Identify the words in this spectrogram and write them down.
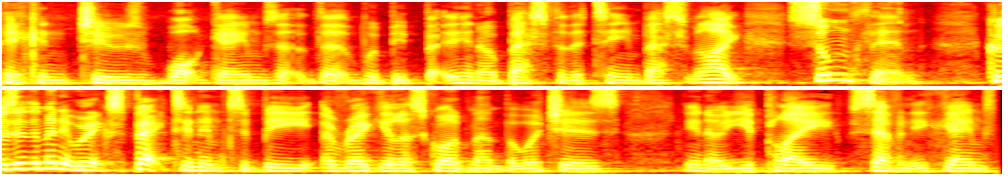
pick and choose what games that, that would be, you know, best for the team, best for, like something." Because at the minute we're expecting him to be a regular squad member, which is, you know, you play seventy games,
